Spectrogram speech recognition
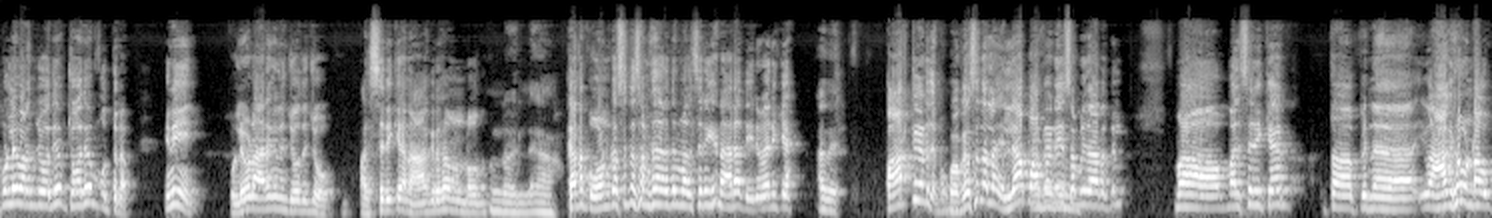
പുള്ളി പറഞ്ഞ ചോദ്യം. ചോദ്യം ഉത്തരം. ഇനി പുള്ളിയോട് ആരെങ്കിലും ചോദിച്ചോ? മത്സരിക്കാൻ ആഗ്രഹമുണ്ടോ കാരണം കോൺഗ്രസിന്റെ സംവിധാനത്തിൽ മത്സരിക്കാൻ ആരാ തീരുമാനിക്കുക അതെ. പാർട്ടിയാണ് കോൺഗ്രസ് എന്നല്ല എല്ലാ പാർട്ടിയുടെയും സംവിധാനത്തിൽ മത്സരിക്കാൻ പിന്നെ ആഗ്രഹം ഉണ്ടാവും.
